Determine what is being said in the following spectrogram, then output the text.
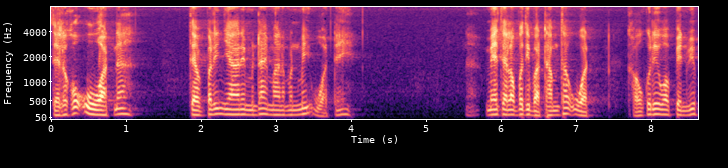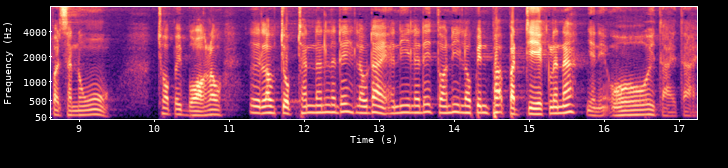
แต่เราก็อวดนะ แต่ปริญญาเนี่ยมันได้มาแล้วมันไม่อวดได้นะแม้แต่เราปฏิบัติธรรมถ้าอวด เขาก็เรียกว่าเป็นวิปัสสนูชอบไปบอกเราเออเราจบชั้นนั้นแล้วได้ เราได้ อันนี้แล้วได้ตอนนี้เราเป็นพระปัจเจกแล้วนะอย่างนี้โอ้ยตายตาย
